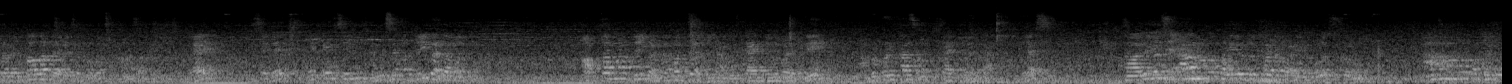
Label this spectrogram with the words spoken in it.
तपाईँ तल गएर चाहिँ मोबाइल उठाउन सक्नुहुन्छ। है? त्यसैले एकैछिन हामीसँग दुई घन्टा मात्रै। हप्तामा दुई घन्टा मात्रै हजुर हामीले टाइम दिनुभयो भने हाम्रो पनि थाहा छ? साइड भएर यस यो चाहिँ आमाको पहिलो दुधबाट भनेको कोलेस्ट्रोल आमाको पहिलो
